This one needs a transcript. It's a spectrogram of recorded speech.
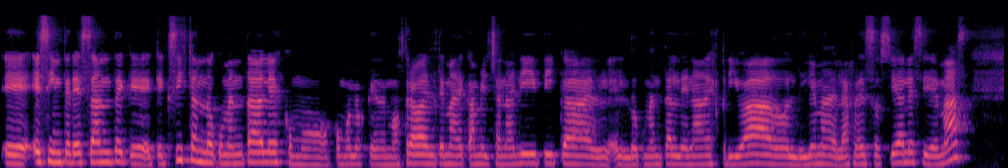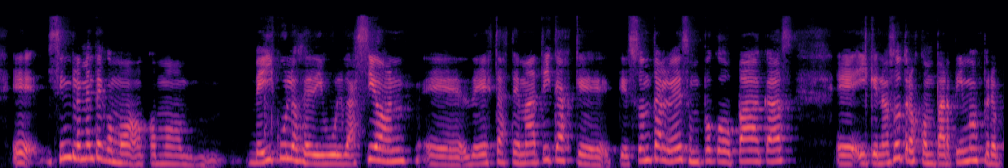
eh, es interesante que, existan documentales como, como, los que demostraba el tema de Cambridge Analytica, el, documental de Nada es privado, el dilema de las redes sociales y demás, eh, simplemente como, como vehículos de divulgación eh, de estas temáticas que, son tal vez un poco opacas eh, y que nosotros compartimos, pero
